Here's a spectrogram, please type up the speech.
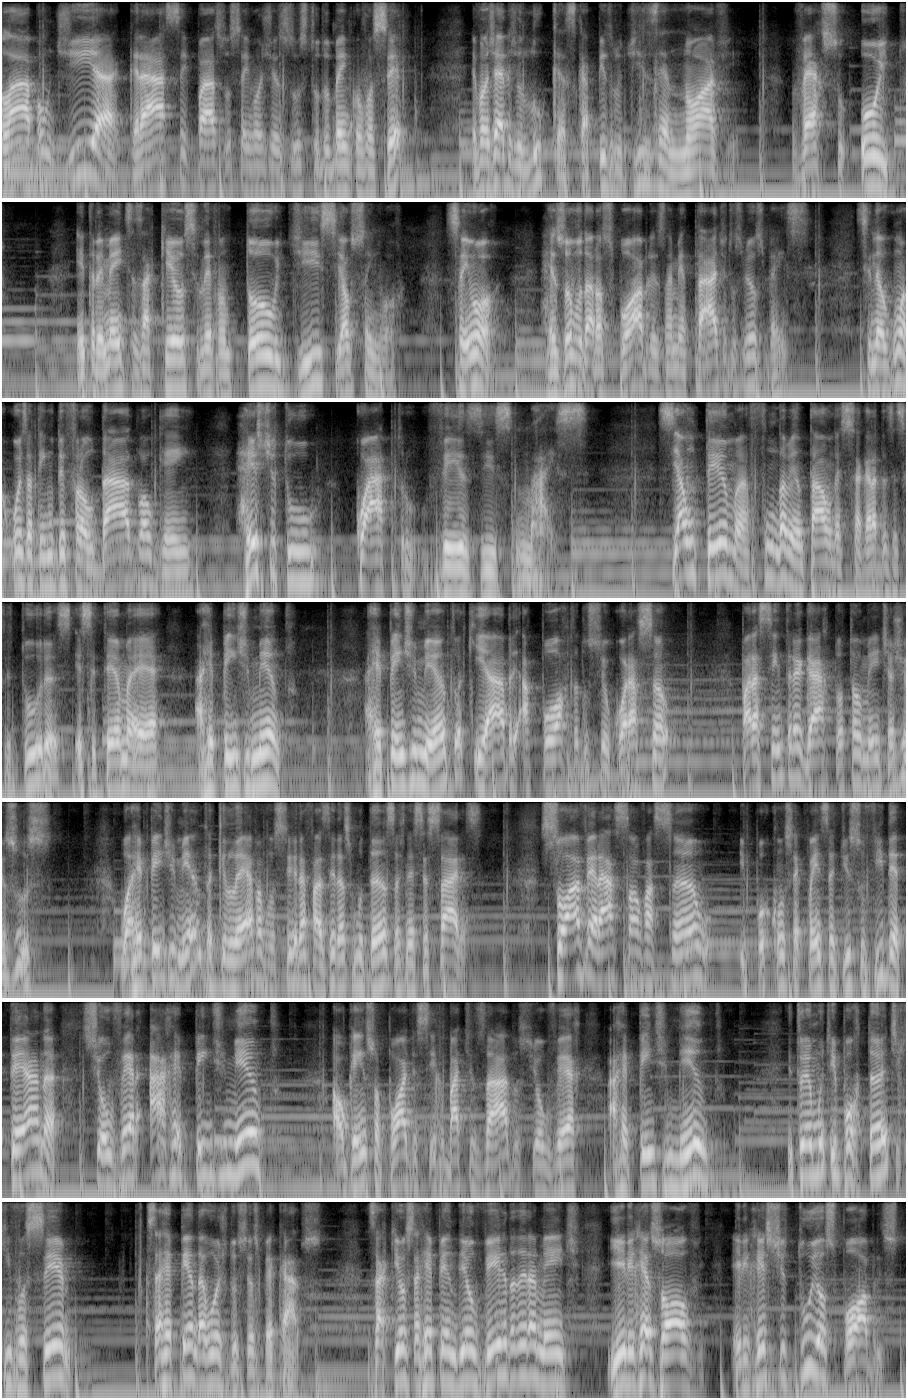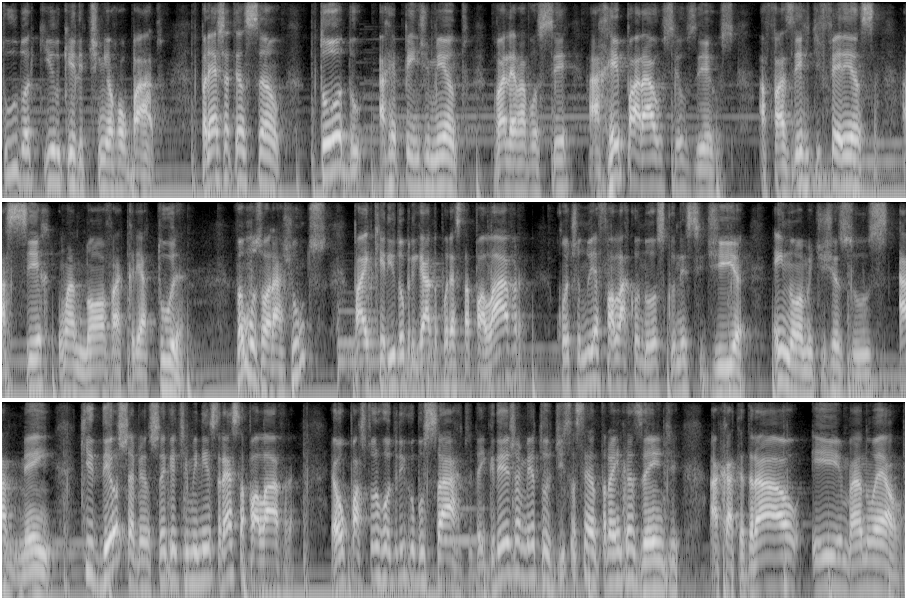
Olá, bom dia, graça e paz do Senhor Jesus, tudo bem com você? Evangelho de Lucas, capítulo 19, verso 8. Entre mentes, Zaqueu se levantou e disse ao Senhor: Senhor, resolvo dar aos pobres a metade dos meus bens. Se em alguma coisa tenho defraudado alguém, restituo quatro vezes mais. Se há um tema fundamental nas Sagradas Escrituras, esse tema é arrependimento. Arrependimento é que abre a porta do seu coração para se entregar totalmente a Jesus. O arrependimento é que leva você a fazer as mudanças necessárias. Só haverá salvação e, por consequência disso, vida eterna se houver arrependimento. Alguém só pode ser batizado se houver arrependimento. Então é muito importante que você se arrependa hoje dos seus pecados. Zaqueu se arrependeu verdadeiramente e ele resolve, ele restitui aos pobres tudo aquilo que ele tinha roubado. Preste atenção, todo arrependimento vai levar você a reparar os seus erros, a fazer diferença, a ser uma nova criatura. Vamos orar juntos? Pai querido, obrigado por esta palavra. Continue a falar conosco nesse dia, em nome de Jesus. Amém. Que Deus te abençoe que te ministra essa palavra. É o pastor Rodrigo Bussardo, da Igreja Metodista Central em Resende, a Catedral Emanuel.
